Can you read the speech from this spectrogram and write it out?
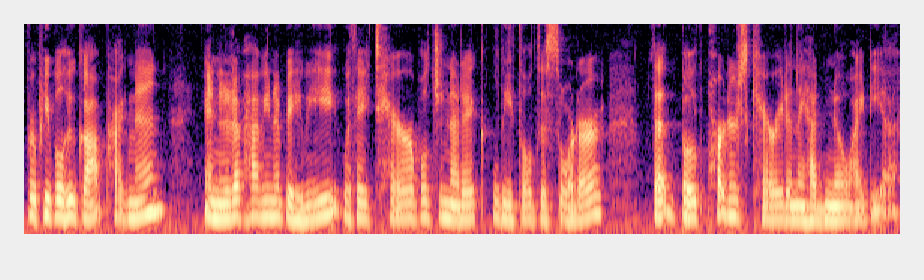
for people who got pregnant and ended up having a baby with a terrible genetic lethal disorder that both partners carried and they had no idea.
